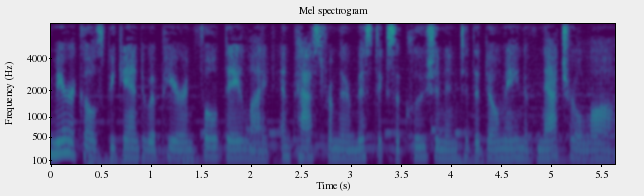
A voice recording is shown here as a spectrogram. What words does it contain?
Miracles began to appear in full daylight and passed from their mystic seclusion into the domain of natural law,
